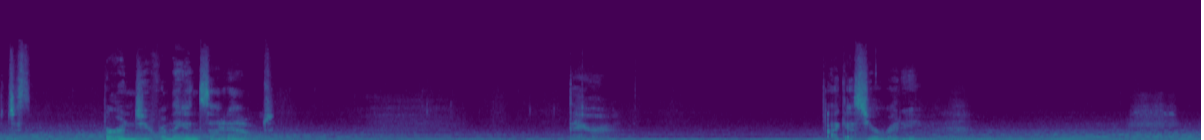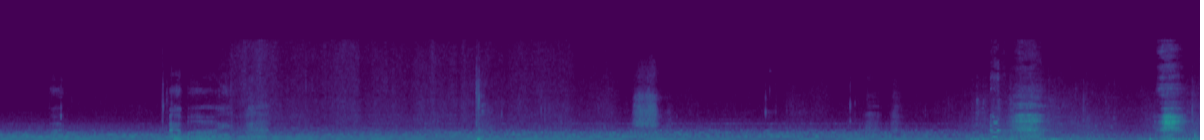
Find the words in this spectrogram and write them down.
it just burns you from the inside out. Guess you're ready. But am I?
